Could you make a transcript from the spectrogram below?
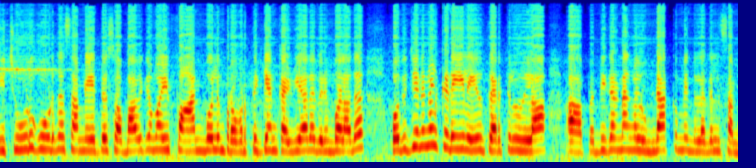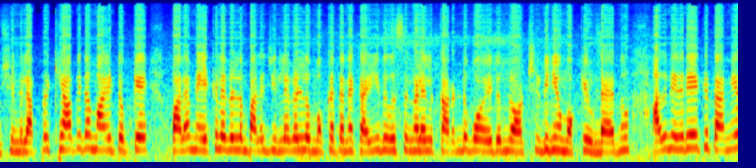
ഈ ചൂട് കൂടുന്ന സമയത്ത് സ്വാഭാവികമായി ഫാൻ പോലും പ്രവർത്തിക്കാൻ കഴിയാതെ വരുമ്പോൾ അത് പൊതുജനങ്ങൾക്കിടയിൽ ഏത് തരത്തിലുള്ള പ്രതികരണങ്ങൾ ഉണ്ടാക്കും എന്നുള്ളതിൽ സംശയമില്ല. അപ്രഖ്യാപിതമായിട്ടൊക്കെ പല മേഖലകളിലും പല ജില്ലകളിലും ഒക്കെ തന്നെ കഴിഞ്ഞ ദിവസങ്ങളിൽ കറണ്ട് പോയതും ലോഡ് ഷെഡിങ്ങും ഒക്കെ ഉണ്ടായിരുന്നു. അതിനെതിരെയൊക്കെ തന്നെ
